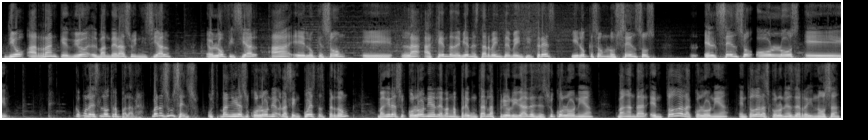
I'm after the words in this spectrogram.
dio arranque, dio el banderazo inicial, el oficial a eh, lo que son eh, la Agenda de Bienestar 2023 y lo que son los censos, el censo o los... Eh, ¿Cómo es la otra palabra? Bueno, es un censo. Van a ir a su colonia, las encuestas, perdón, van a ir a su colonia, le van a preguntar las prioridades de su colonia, van a andar en toda la colonia, en todas las colonias de Reynosa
